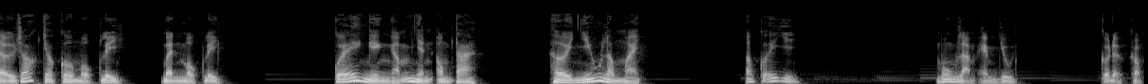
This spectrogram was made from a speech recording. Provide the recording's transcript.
Tự rót cho cô một ly, Mình một ly. Quế nghiền ngẫm nhìn ông ta, Hơi nhíu lông mày. Ông có ý gì? Muốn làm em vui, Có được không?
